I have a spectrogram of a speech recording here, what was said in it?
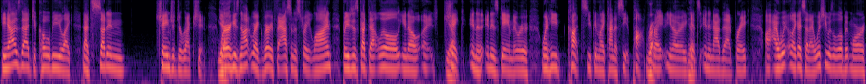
He has that Jakobi like that sudden change of direction Yeah. where he's not like very fast in a straight line, but he's just got that little you know uh, Yeah. shake in a, in his game. That where when he cuts, you can like kind of see it pop, Right. right? You know, where he Yeah. gets in and out of that break. I, I w- like I said, I wish he was a little bit more.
